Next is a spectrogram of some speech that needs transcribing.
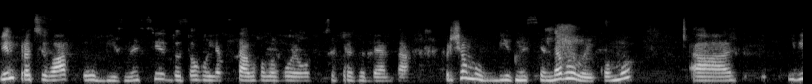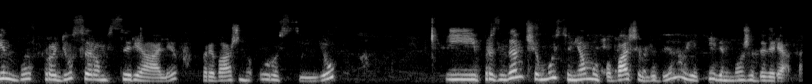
Він працював у бізнесі до того, як став головою офісу президента. Причому в бізнесі невеликому. І він був продюсером серіалів, переважно у Росію. І президент чомусь у ньому побачив людину, якій він може довіряти.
